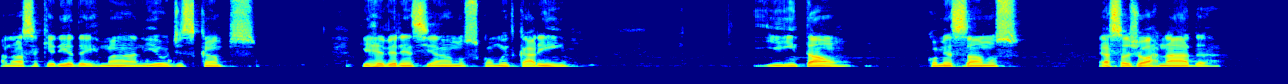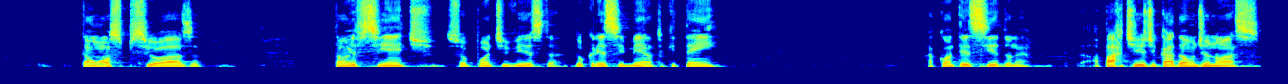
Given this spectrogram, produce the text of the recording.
a nossa querida irmã Nildes Campos, que reverenciamos com muito carinho. E então começamos essa jornada tão auspiciosa, tão eficiente, sob o ponto de vista do crescimento que tem acontecido né, a partir de cada um de nós,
